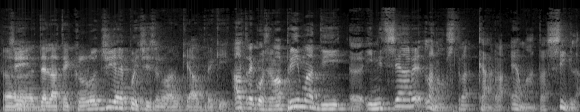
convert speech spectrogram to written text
eh, Sì. della tecnologia e poi ci sono anche altre chicche. Altre cose, ma prima di eh, iniziare la nostra cara e amata sigla.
